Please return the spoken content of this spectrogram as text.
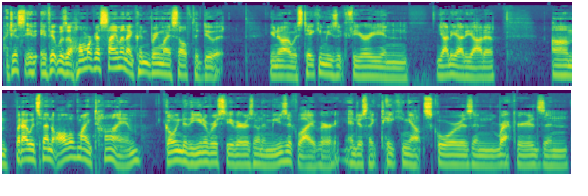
I just, if, if it was a homework assignment, I couldn't bring myself to do it. You know, I was taking music theory and yada, yada, yada. Um, but I would spend all of my time going to the University of Arizona Music Library and just like taking out scores and records and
